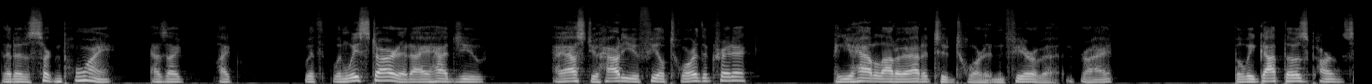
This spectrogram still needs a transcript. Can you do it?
that at a certain point, as I like with when we started, I had you I asked you, how do you feel toward the critic? And you had a lot of attitude toward it and fear of it, right? But we got those parts,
